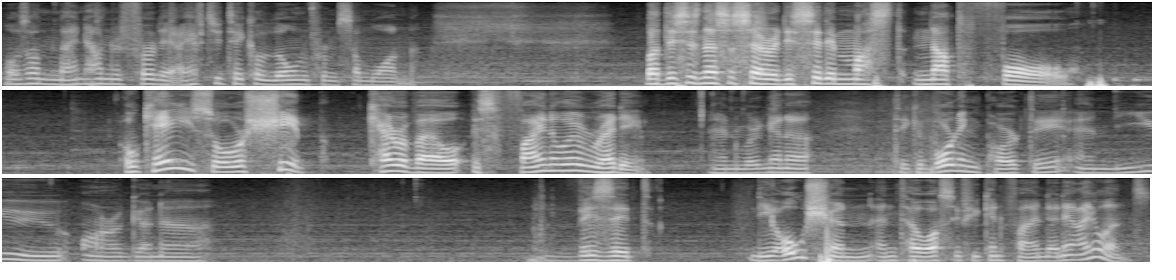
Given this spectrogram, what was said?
Walls on 930. I have to take a loan from someone. But this is necessary. This city must not fall. Okay, so our ship, Caravel, is finally ready. And we're gonna take a boarding party and you are gonna visit the ocean and tell us if you can find any islands.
